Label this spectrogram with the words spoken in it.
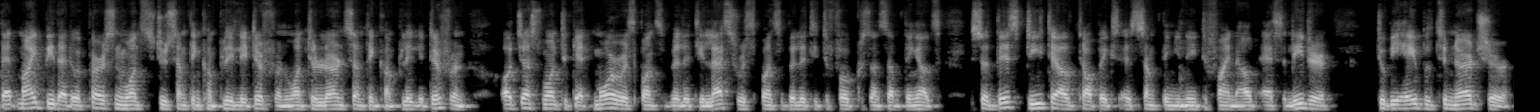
that might be that a person wants to do something completely different want to learn something completely different or just want to get more responsibility less responsibility to focus on something else so this detailed topics is something you need to find out as a leader to be able to nurture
